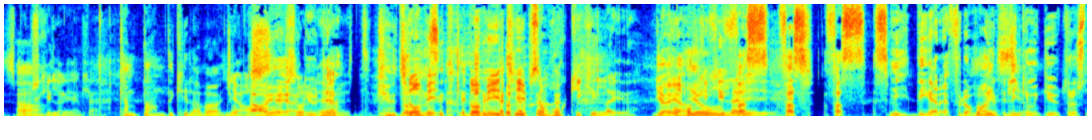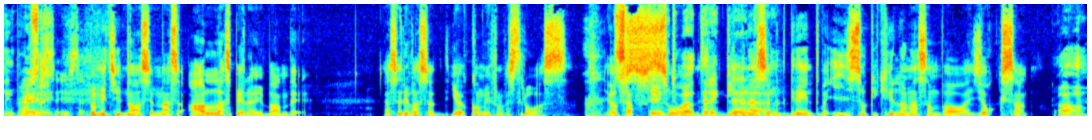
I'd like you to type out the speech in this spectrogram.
sportskillar egentligen. Kan bandykillar vara jocks? Ja, ja, ja, gud, ja. absolut. Gud, De, är, de är ju typ som hockeykillar ju. Ja, ja. Jo, Fast, fast, fast smidigare, för de På har mitt- inte lika mycket utrustning på Ja, just sig. det, just det. På mitt gymnasium, alltså alla spelar ju bandy. Alltså det var så, jag kom ju från Västerås. Jag Satt du inte såg- bara dreglade men alltså, där? men grejen, det var ishockeykillarna som var jocksen. Ja.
